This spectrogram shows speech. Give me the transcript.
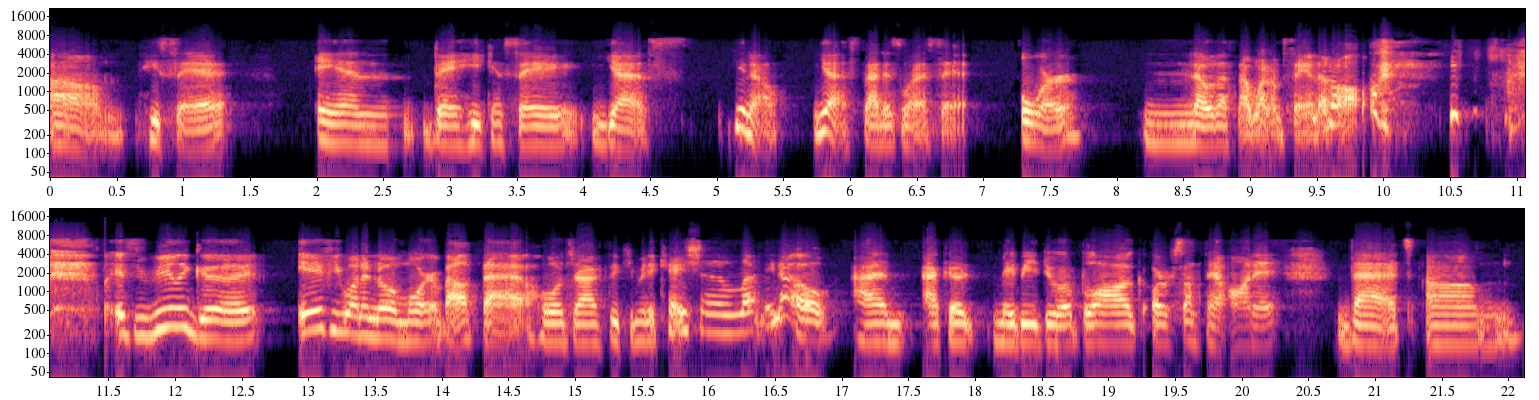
um, he said, and then he can say, yes, you know, yes, that is what I said. Or, no, that's not what I'm saying at all. it's really good. If you want to know more about that whole drive through communication, let me know. And I could maybe do a blog or something on it that um,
